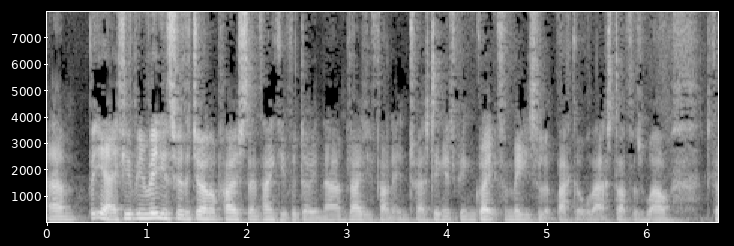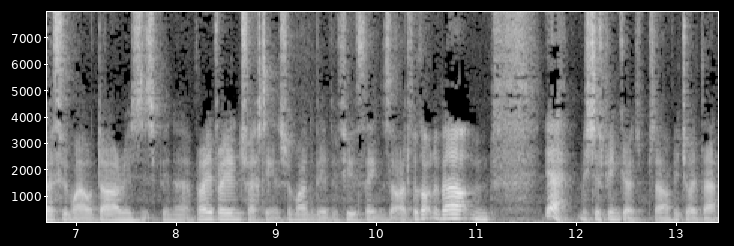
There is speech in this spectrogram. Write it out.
Um, but yeah, if you've been reading through the journal post, then thank you for doing that. I'm glad you found it interesting. It's been great for me to look back at all that stuff as well, to go through my old diaries. It's been uh, very, very interesting. It's reminded me of a few things that I'd forgotten about and yeah, it's just been good. So I've enjoyed that.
